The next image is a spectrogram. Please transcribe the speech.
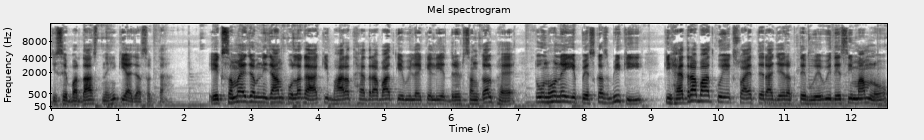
जिसे बर्दाश्त नहीं किया जा सकता। एक समय जब निज़ाम को लगा कि भारत हैदराबाद के विलय के लिए दृढ़ संकल्प है तो उन्होंने ये पेशकश भी की कि हैदराबाद को एक स्वायत्त राज्य रखते हुए विदेशी मामलों,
